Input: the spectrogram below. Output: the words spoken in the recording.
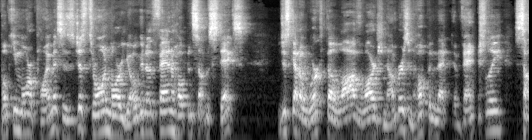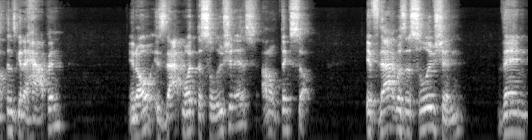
booking more appointments? Is it just throwing more yoga to the fan, hoping something sticks? You just got to work the law of large numbers and hoping that eventually something's going to happen. You know, is that what the solution is? I don't think so. If that was a solution, then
